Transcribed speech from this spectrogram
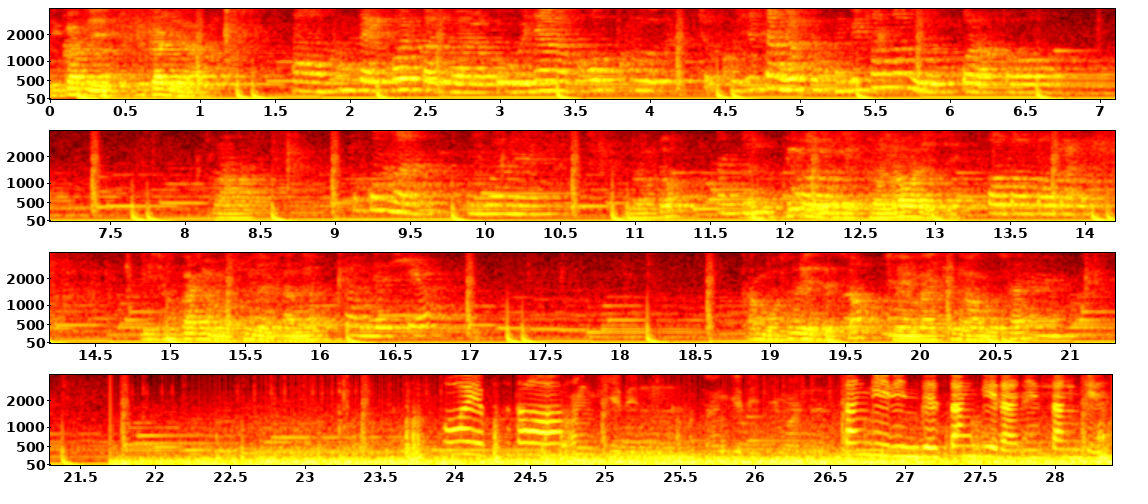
이까지 이까지야. 어 근데 거기까지 말고 왜냐면 어 그 거실장 옆에 공기청정기 놓을 거라서 더 나와야지. 더더더더 이 전까지만 맞추면 일단은 그럼 몇이야? 딱 모서리 됐어? 제일 많이 필요한 곳에 응. 와 예쁘다. 쌍길인 쌍길이지만은 쌍길인데 쌍길 아닌 쌍길.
